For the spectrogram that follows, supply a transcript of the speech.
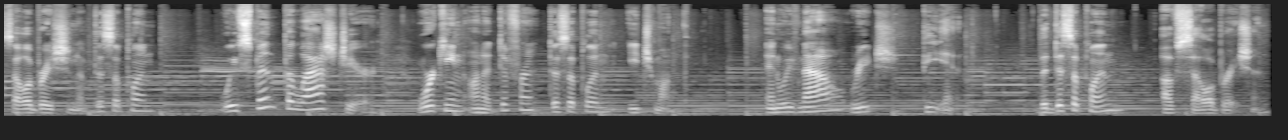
Celebration of Discipline, we've spent the last year working on a different discipline each month. And we've now reached the end the discipline of celebration.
